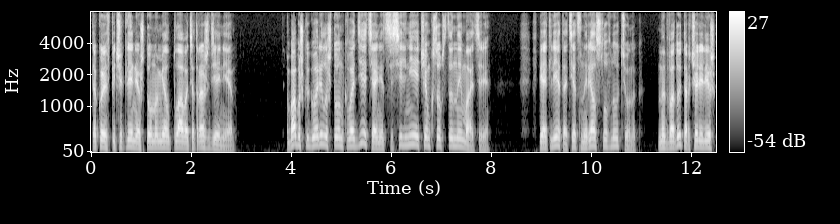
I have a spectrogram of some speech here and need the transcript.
Такое впечатление, что он умел плавать от рождения. Бабушка говорила, что он к воде тянется сильнее, чем к собственной матери. В пять лет отец нырял, словно утенок. Над водой торчали лишь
